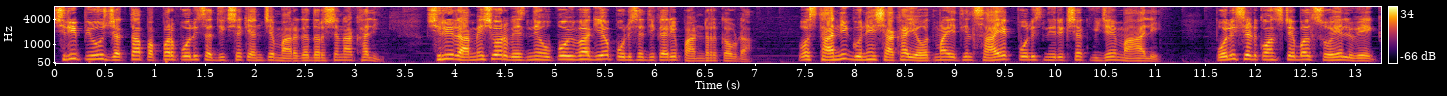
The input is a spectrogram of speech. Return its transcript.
श्री पियुष जगताप अप्पर पोलीस अधीक्षक यांचे मार्गदर्शनाखाली श्री रामेश्वर वेजने उपविभागीय पोलीस अधिकारी पांढरकवडा व स्थानिक गुन्हे शाखा यवतमाळ येथील सहाय्यक पोलीस निरीक्षक Vijay Mahale police head constable Sohel Beg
